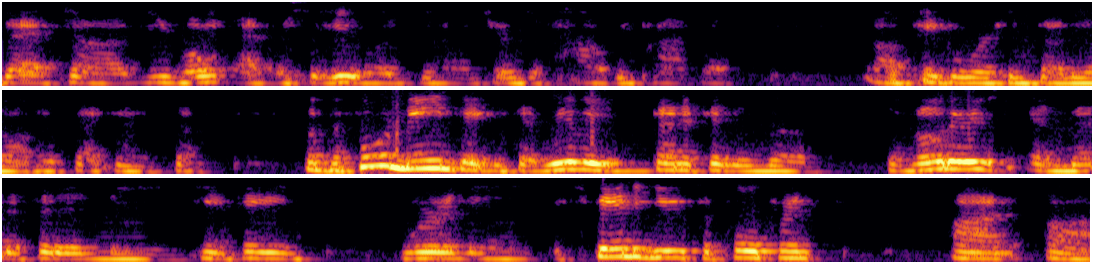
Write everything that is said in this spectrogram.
that uh, you won't ever see, like you know in terms of how we process paperwork inside the office, that kind of stuff. But the four main things that really benefited the, the voters and benefited the campaigns were the expanded use of poll prints on uh,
